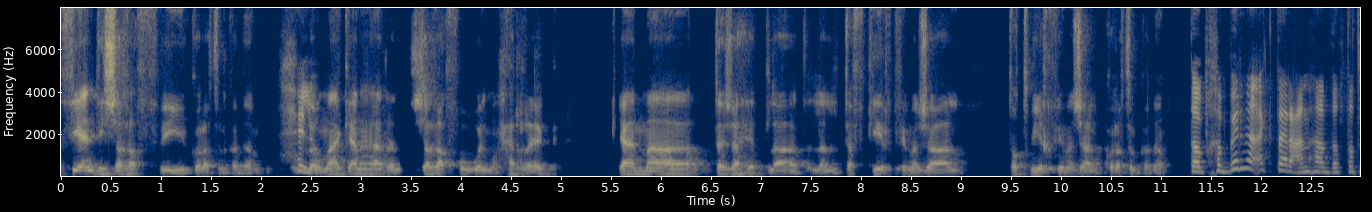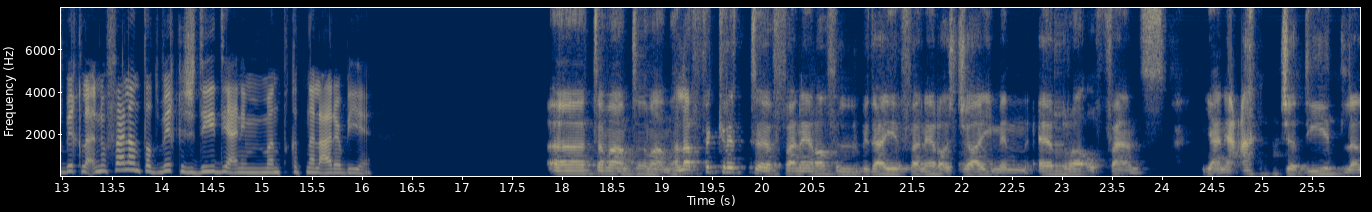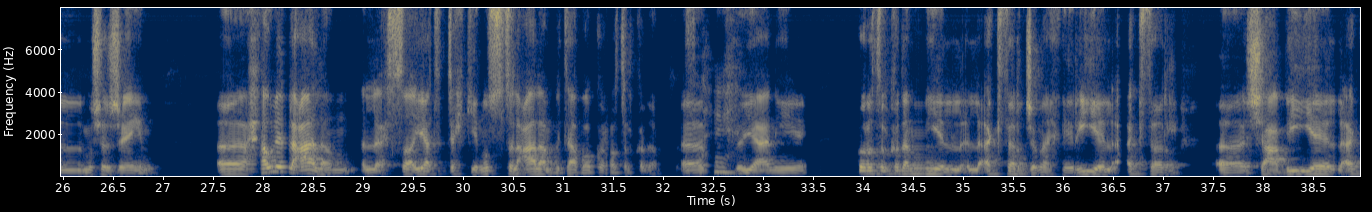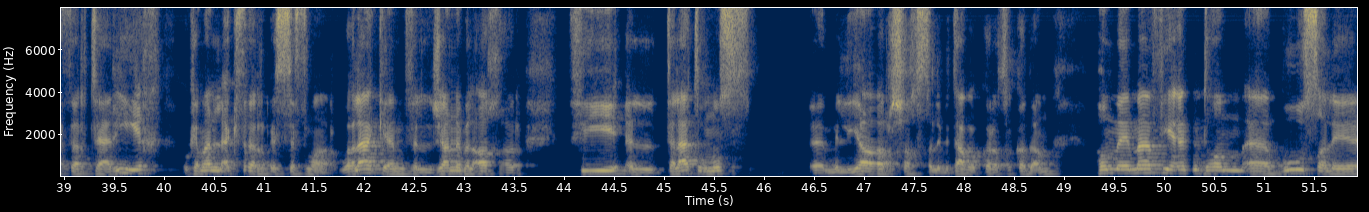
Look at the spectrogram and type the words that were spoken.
في عندي شغف في كرة القدم حلو. لو ما كان هذا الشغف هو المحرك كان ما اتجهت للتفكير في مجال تطبيق في مجال كرة القدم. طب خبرنا أكثر عن هذا التطبيق لأنه فعلا تطبيق جديد يعني من منطقتنا العربية. آه، تمام تمام. هلا فكرة فانيرا في البداية فانيرا جاي من ايرا اوف فانز يعني عهد جديد للمشجعين. آه، حول العالم الإحصائيات بتحكي نص العالم بتابعوا كرة القدم. آه، صحيح. يعني كرة القدم هي الأكثر جماهيرية الأكثر آه، شعبية الأكثر تاريخ وكمان الأكثر استثمار. ولكن في الجانب الآخر في الثلاثة ونص آه، مليار شخص اللي بيتابعوا كرة القدم هم ما في عندهم آه، بوصلة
